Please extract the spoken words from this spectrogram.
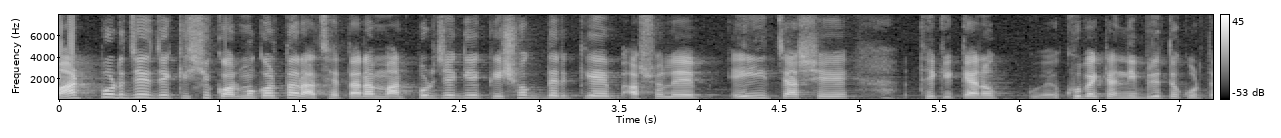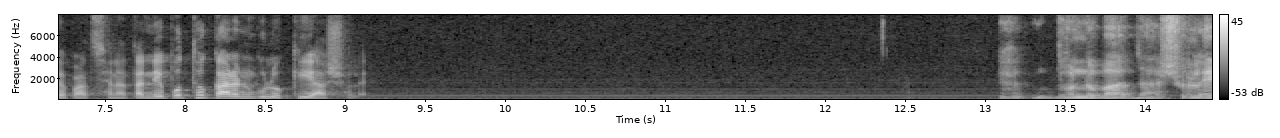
মাঠ পর্যায়ে যে কৃষি কর্মকর্তারা আছে তারা মাঠ পর্যায়ে গিয়ে কৃষকদেরকে আসলে এই চাষে থেকে কেন খুব একটা নিবৃত্ত করতে পারছে না? তার নেপথ্য কারণগুলো কি আসলে? ধন্যবাদ। আসলে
